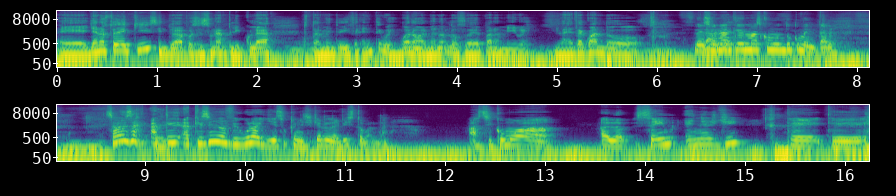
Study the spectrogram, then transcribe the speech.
eh, ya no estoy aquí, sin duda, pues es una película totalmente diferente, güey. Bueno, al menos lo fue para mí, güey. La neta, cuando. Me suena ves- que es más como un documental. ¿Sabes a, a qué, a qué se me figura? Y eso que ni siquiera la he visto, banda. Así como a, a la Same Energy que, que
